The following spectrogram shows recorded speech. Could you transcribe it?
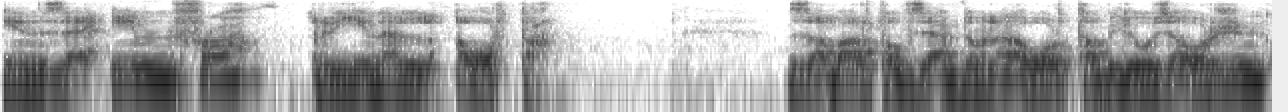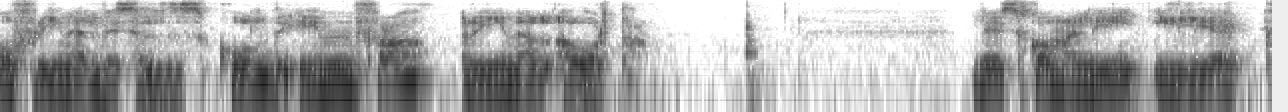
in the infrarenal aorta. The part of the abdominal aorta below the origin of renal vessels called the infrarenal aorta. Less commonly iliac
